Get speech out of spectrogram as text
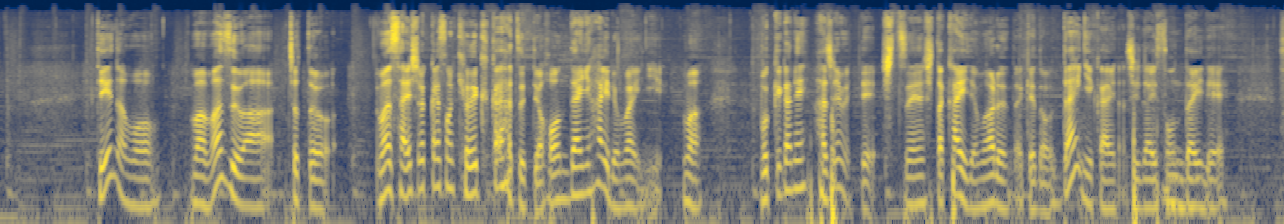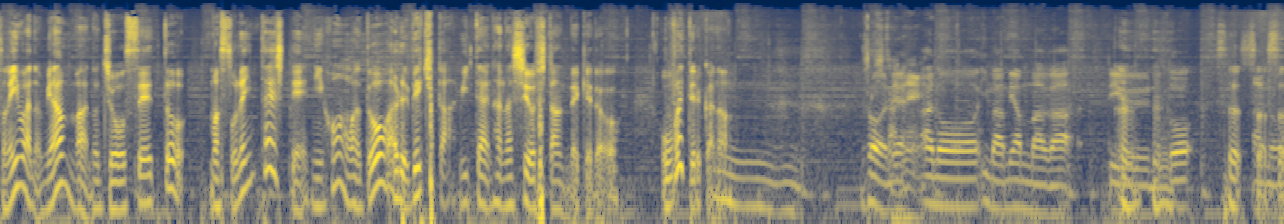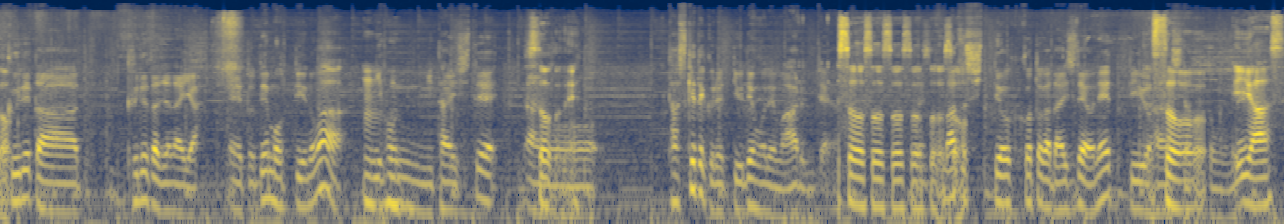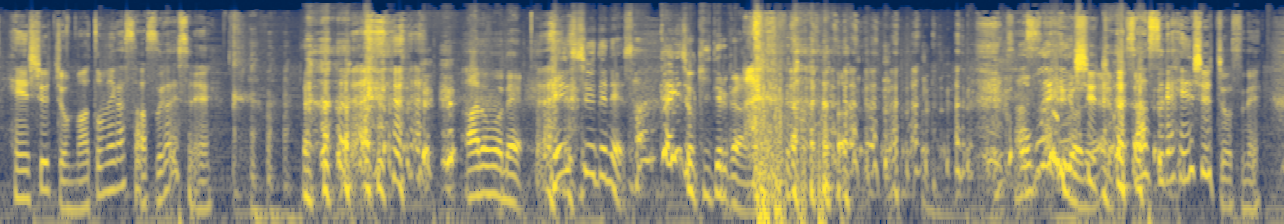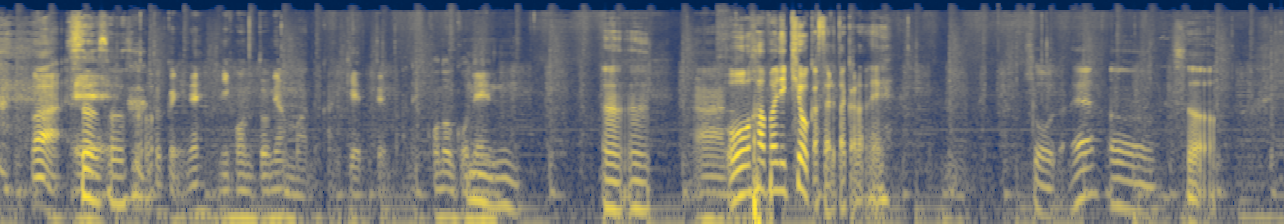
ていうのも、まあ、まずは、ちょっと、まず最初からその教育開発っていう本題に入る前に、まあ、僕がね、初めて出演した回でもあるんだけど、第2回の時代存在で、その今のミャンマーの情勢と、まあ、それに対して日本はどうあるべきかみたいな話をしたんだけど、覚えてるかな、うんうんうん。そうだねね。あの今ミャンマーがっていうのと、そうそうそう。あのク。ーデタークーデターじゃないや、えー、とデモっていうのはうんうん。日本に対して、あのそうだね助けてくれっていうデモでもあるみたいなそうそうそうそうそうそう。まず知っておくことが大事だよねっていう話だったと思うねいや、編集長まとめがさすがですね。あのもうね編集でね3回以上聞いてるからね覚えるよさすが編集長ねさすが編集長ですね。まあ、えーそうそうそう特にね日本とミャンマーの関係っていうのはねこの5うん年、うんうん。あの大幅に強化されたからね。そうだねうんそう。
